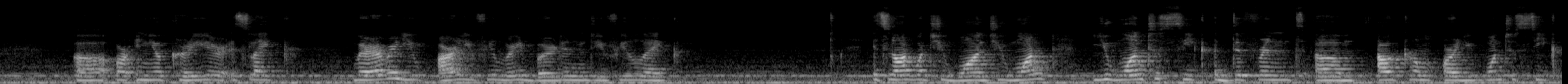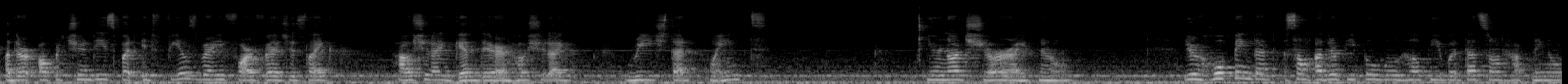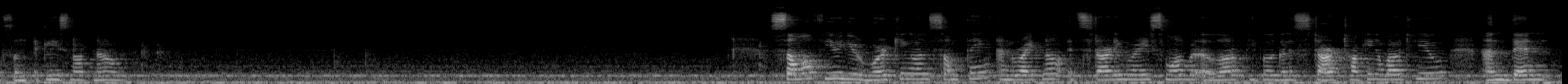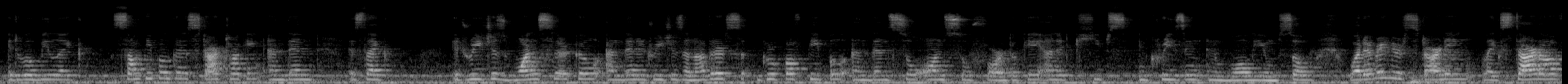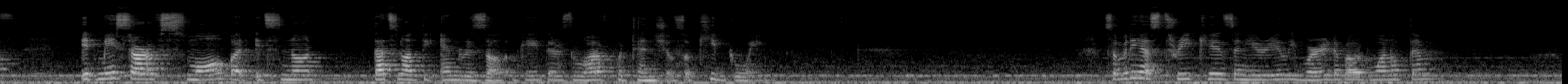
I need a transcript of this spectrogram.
uh, or in your career. It's like wherever you are you feel very burdened. You feel like it's not what you want. You want you want to seek a different um, outcome or you want to seek other opportunities but it feels very far-fetched. It's like how should I get there? How should I reach that point you're not sure right now. You're hoping that some other people will help you but that's not happening also at least not now. Some of you you're working on something and right now it's starting very small but a lot of people are going to start talking about you and then it will be like some people are going to start talking and then it's like it reaches one circle and then it reaches another group of people and then so on so forth okay? And it keeps increasing in volume. So whatever you're starting like start off it may start off small but it's not that's not the end result okay? There's a lot of potential so keep going. Somebody has three kids and you're really worried about one of them?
